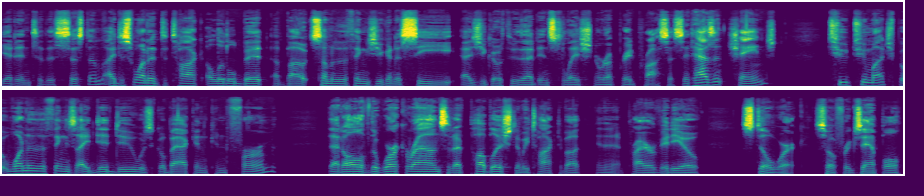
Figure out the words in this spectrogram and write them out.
get into this system. I just wanted to talk a little bit about some of the things you're going to see as you go through that installation or upgrade process. It hasn't changed too too much, but one of the things I did do was go back and confirm that all of the workarounds that I've published and we talked about in a prior video still work. So, for example,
